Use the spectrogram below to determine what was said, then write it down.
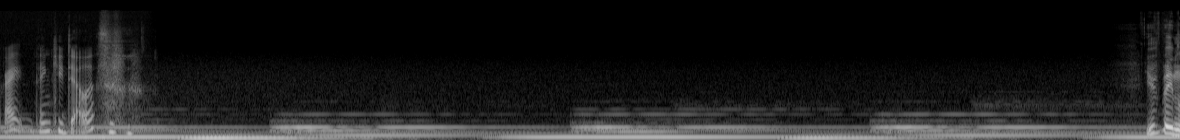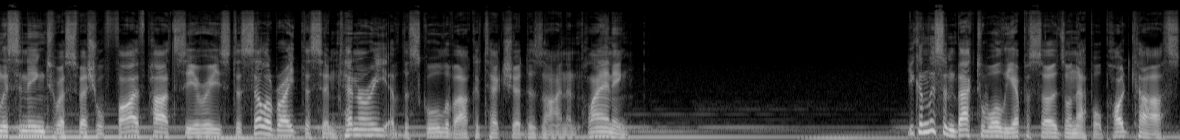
Great. Thank you, Dallas. You've been listening to a special five part series to celebrate the centenary of the School of Architecture, Design and Planning. You can listen back to all the episodes on Apple Podcast.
